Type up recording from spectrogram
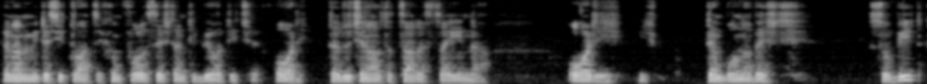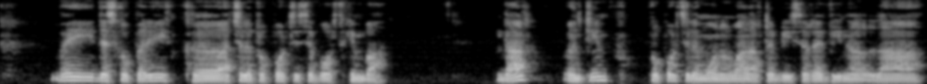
În anumite situații, când folosești antibiotice, ori te duci în altă țară străină, ori te îmbolnăvești subit, vei descoperi că acele proporții se vor schimba. Dar, în timp, proporțiile mod normal ar trebui să revină la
